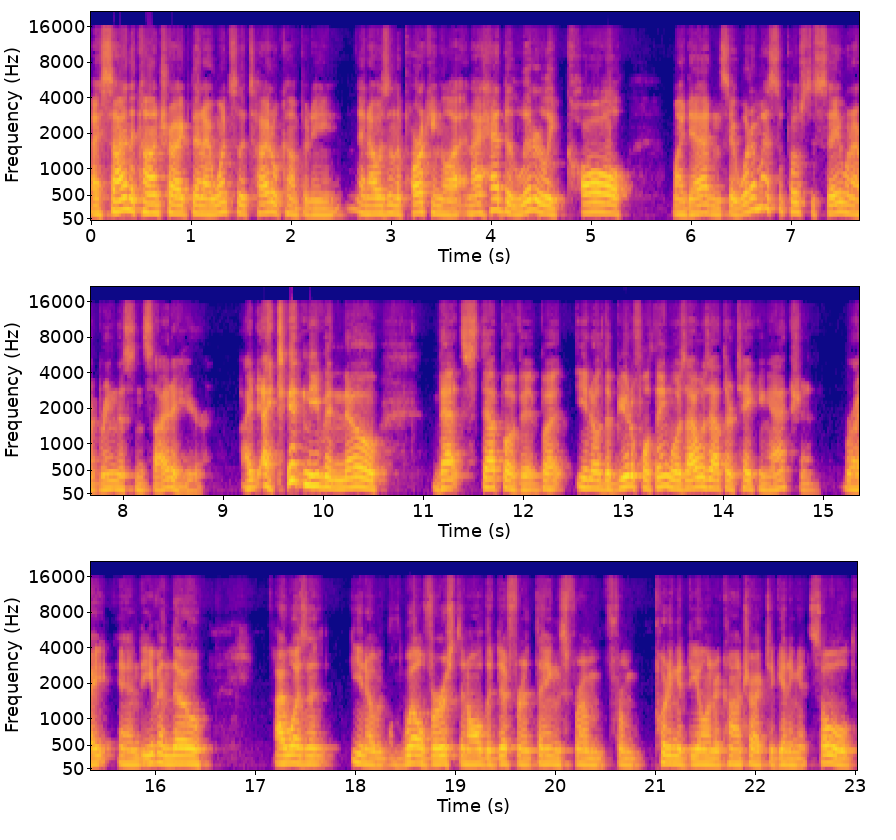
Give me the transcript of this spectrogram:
I signed the contract, then I went to the title company and I was in the parking lot and I had to literally call my dad and say, What am I supposed to say when I bring this inside of here? I, I didn't even know that step of it. But, you know, the beautiful thing was I was out there taking action, right? And even though I wasn't, you know, well versed in all the different things from from putting a deal under contract to getting it sold,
